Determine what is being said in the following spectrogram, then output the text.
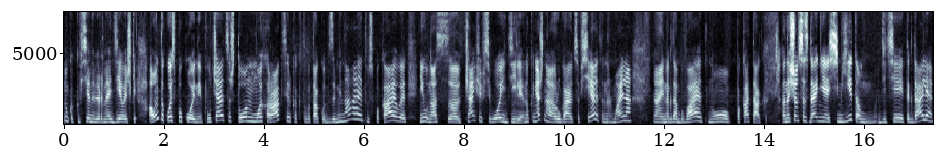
ну, как и все, наверное, девочки, а он такой спокойный. Получается, что он мой характер как-то вот так вот заминает, успокаивает, и у нас э, чаще всего идиллия. Ну, конечно, ругаются все, это нормально, э, иногда бывает, но пока так. А насчет создания семьи, там, детей и так далее,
